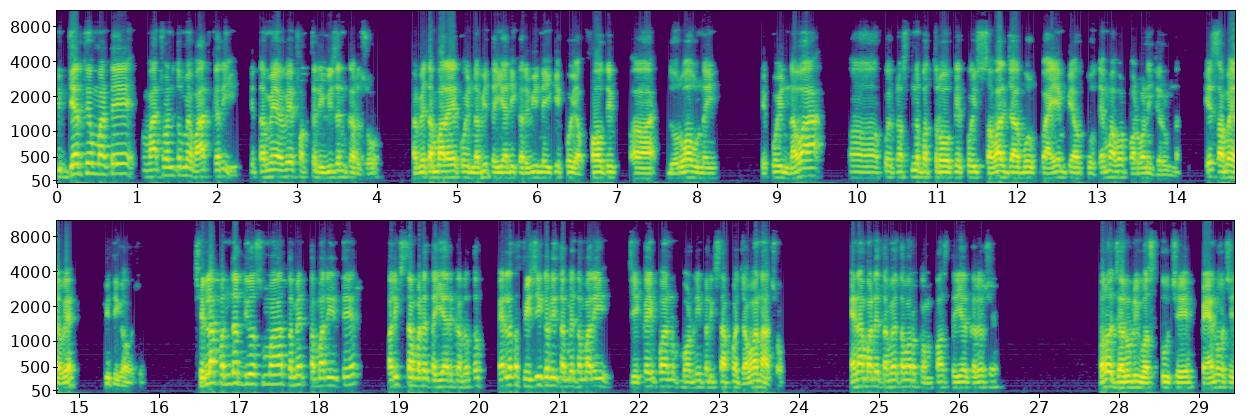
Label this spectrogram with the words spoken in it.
વિદ્યાર્થીઓ માટે વાંચવાની તો મેં વાત કરી કે તમે હવે ફક્ત રિવિઝન કરશો હવે તમારે કોઈ નવી તૈયારી કરવી નહીં કે કોઈ અફવાઓથી દોરવાવું નહીં. કે કોઈ નવા કોઈ પ્રશ્નપત્રો કે કોઈ સવાલ જવાબો આઈએમપી આવતું તેમાં પણ પડવાની જરૂર નથી. એ સમય હવે વીતી ગયો છે. છેલ્લા પંદર દિવસમાં તમે તમારી રીતે પરીક્ષા માટે તૈયાર કરો તો પહેલા તો ફિઝિકલી તમે તમારી જે કંઈ પણ બોર્ડની પરીક્ષા આપવા જવાના છો, એના માટે તમે તમારો કંપાસ તૈયાર કર્યો છે. બરોબર જરૂરી વસ્તુ છે, પેનો છે,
